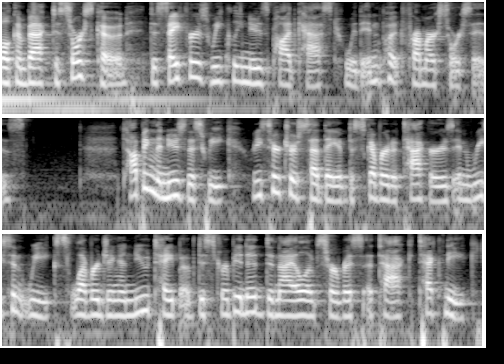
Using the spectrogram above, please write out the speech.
Welcome back to Source Code, Decipher's weekly news podcast with input from our sources. Topping the news this week, researchers said they have discovered attackers in recent weeks leveraging a new type of distributed denial of service attack technique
